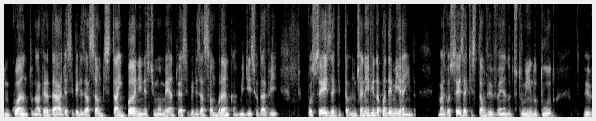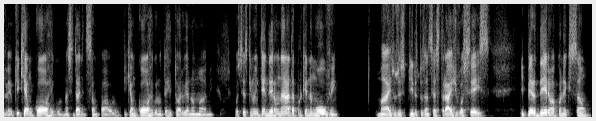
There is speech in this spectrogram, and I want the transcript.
enquanto, na verdade, a civilização que está em pane neste momento é a civilização branca, me disse o Davi. Vocês é que não tinha nem vindo a pandemia ainda, mas vocês é que estão vivendo, destruindo tudo. O que é um córrego na cidade de São Paulo? O que é um córrego no território Yanomami? Vocês que não entenderam nada porque não ouvem mais os espíritos ancestrais de vocês e perderam a conexão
